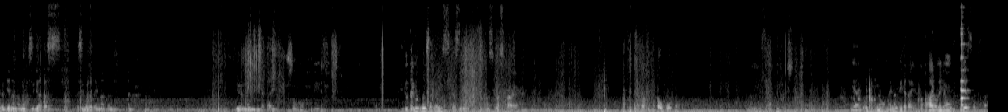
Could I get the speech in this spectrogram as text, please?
Hindi ano, sigatas. Kasi wala tayong ano. Yung hindi tayo. So. Dito tayo magbasa guys. Kasi mas mas car. Dapat makaupo. Ayan, ito. Yung may nagpika tayo. Napahalo na yung yes at saka.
